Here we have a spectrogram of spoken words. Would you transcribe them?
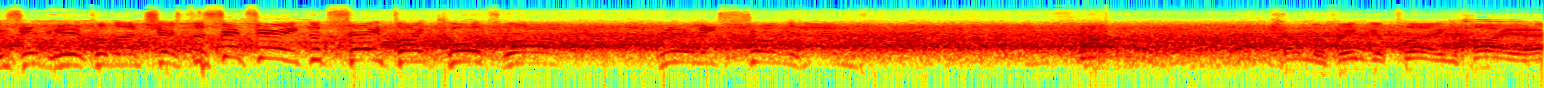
He's in here for Manchester City. Good save by Courtois. Really strong hand. Camavinga playing higher.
